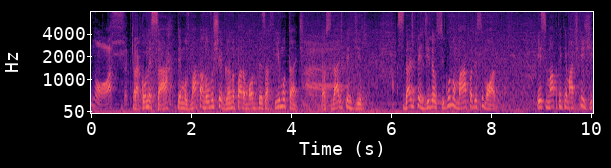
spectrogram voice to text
Nossa! Para começar, temos mapa novo chegando para o modo Desafio Mutante. Ah. É o Cidade Perdida. Cidade Perdida é o segundo mapa desse modo. Esse mapa tem temática egípcia.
